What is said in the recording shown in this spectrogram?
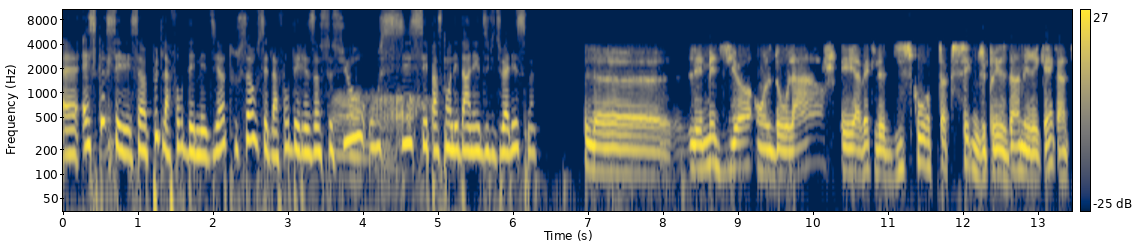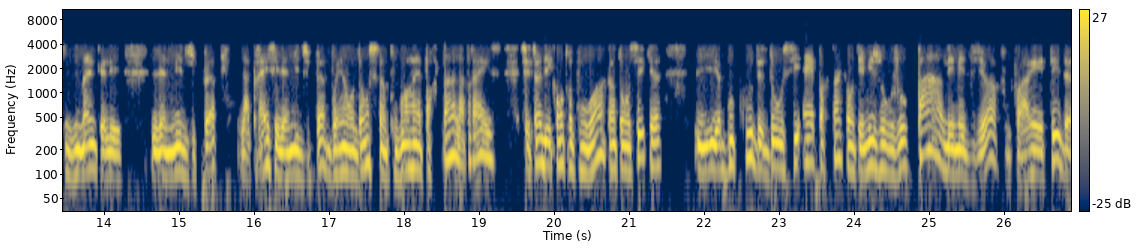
Euh, est-ce que c'est c'est un peu de la faute des médias tout ça ou c'est de la faute des réseaux sociaux ou si c'est parce qu'on est dans l'individualisme? Le, les médias ont le dos large et avec le discours toxique du président américain, quand il dit même que l'ennemi du peuple, la presse est l'ennemi du peuple, voyons donc, c'est un pouvoir important, la presse. C'est un des contre-pouvoirs quand on sait qu'il y a beaucoup de dossiers importants qui ont été mis au jour par les médias. Il faut arrêter de,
